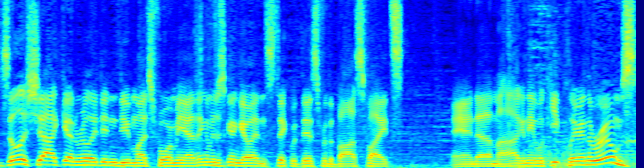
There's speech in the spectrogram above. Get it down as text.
Zilla's shotgun really didn't do much for me. I think I'm just gonna go ahead and stick with this for the boss fights. And uh, Mahoguny will keep clearing the rooms.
